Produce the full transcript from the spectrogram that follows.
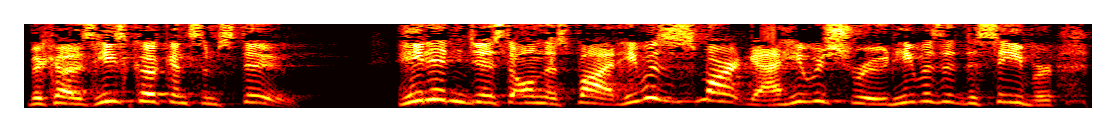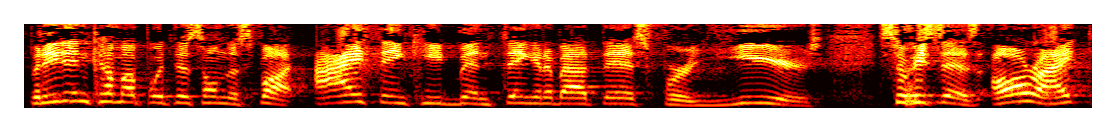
because he's cooking some stew. He didn't just on the spot. He was a smart guy. He was shrewd. He was a deceiver, but he didn't come up with this on the spot. I think he'd been thinking about this for years. So he says, all right,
